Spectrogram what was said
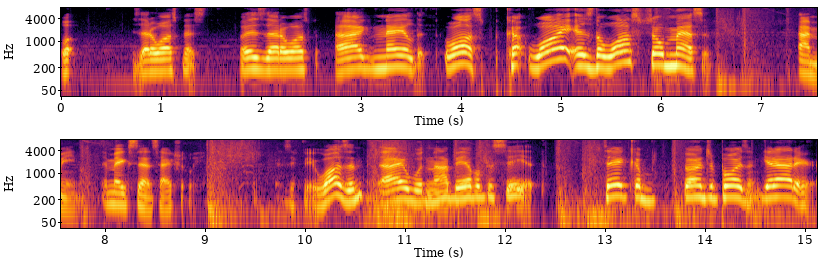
What? Is that a wasp nest? Is that a wasp? I nailed it. Wasp. Why is the wasp so massive? I mean, it makes sense actually. Because if it wasn't, I would not be able to see it. Take a bunch of poison. Get out of here.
